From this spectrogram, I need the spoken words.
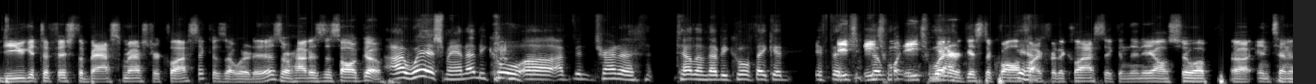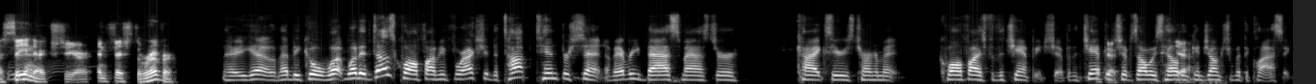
Do you get to fish the Bassmaster Classic? Is that what it is, or how does this all go? I wish, man, that'd be cool. Uh, I've been trying to tell them that'd be cool if they could. If the each each the- one each yeah. winner gets to qualify Yeah. for the classic, and then they all show up uh, in Tennessee Yeah. next year and fish the river. There you go. That'd be cool. What what it does qualify me for actually the top 10% of every Bassmaster kayak series tournament qualifies for the championship. And the championship's always held in conjunction with the classic.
